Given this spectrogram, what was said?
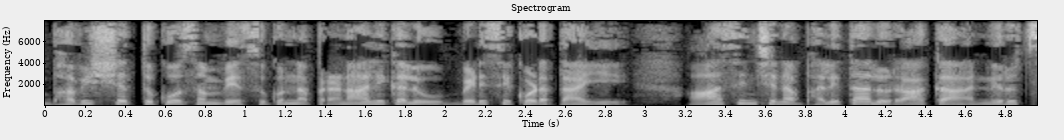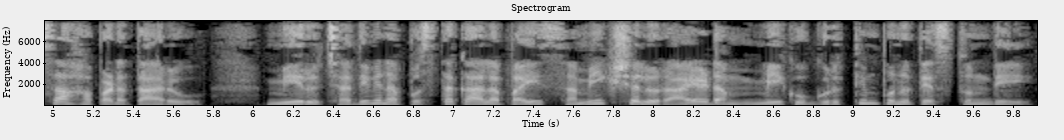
భవిష్యత్తు కోసం వేసుకున్న ప్రణాళికలు బెడిసి కొడతాయి ఆశించిన ఫలితాలు రాక నిరుత్సాహపడతారు. మీరు చదివిన పుస్తకాలపై సమీక్షలు రాయడం మీకు గుర్తింపును తెస్తుంది.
